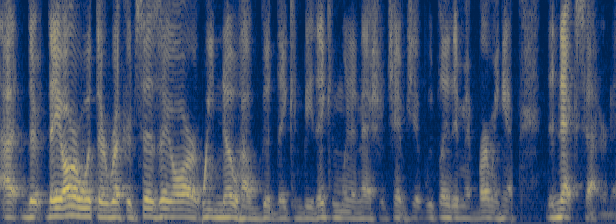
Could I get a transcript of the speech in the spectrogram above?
I, they are what their record says they are. We know how good they can be. They can win a national championship. We play them in Birmingham the next Saturday.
